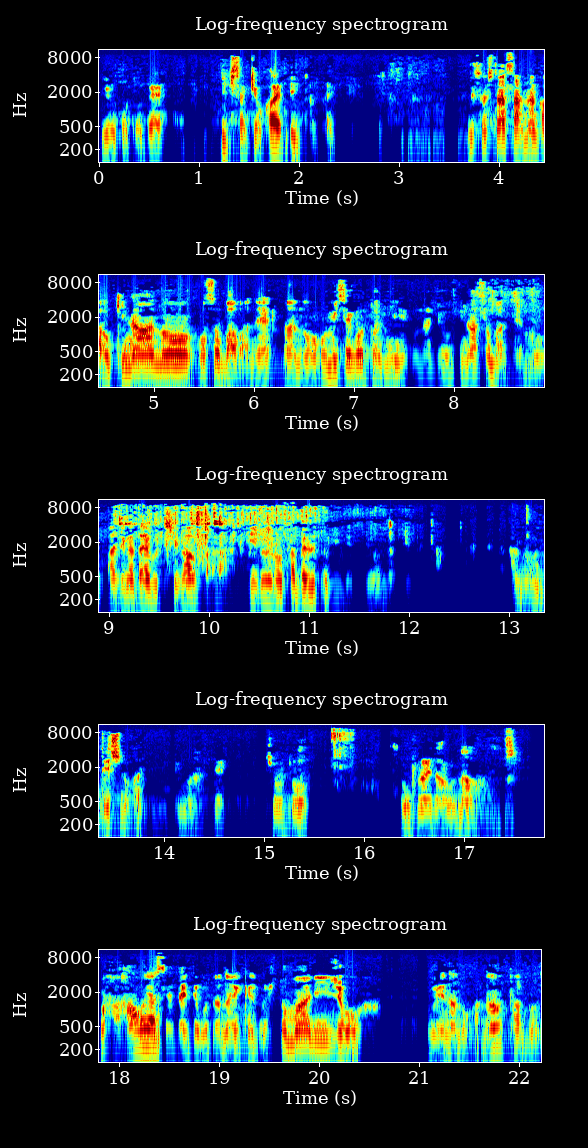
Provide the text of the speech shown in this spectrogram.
ということで、行き先を変えていただいて。で、そしたらさ、なんか沖縄のお蕎麦はね、あの、お店ごとに同じ沖縄蕎麦でも味がだいぶ違うから、いろいろ食べるといいですよ、なんてあの、運転手の方に言ってもらって、ちょうど、そのくらいだろうな。母親世代ってことはないけど、一回り以上上なのかな、多分。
